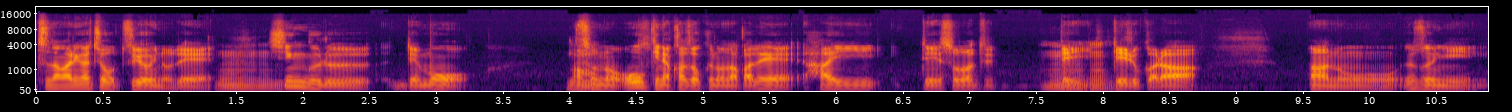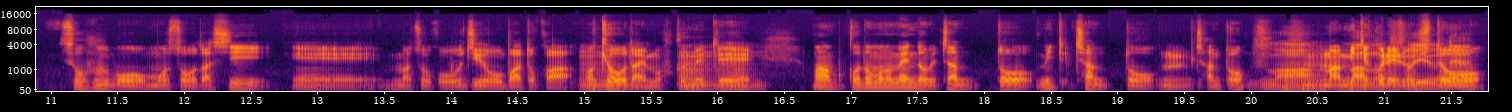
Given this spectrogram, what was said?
つながりが超強いので、うん。シングルでも、まあその大きな家族の中で入って育てていっているから、あの、要するに祖父母もそうだし、えー、まあそうか、おじおばとか、まあ兄弟も含めて、、まあ子供の面倒をちゃんと見て、ちゃんと、うん、ちゃんと、うん まあ、まあ見てくれる人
